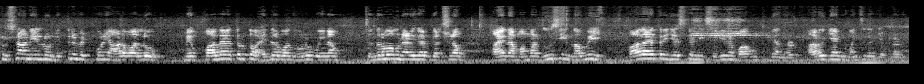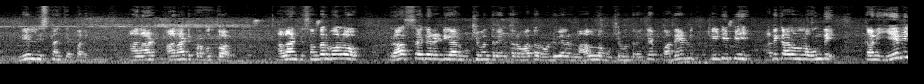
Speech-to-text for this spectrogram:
కృష్ణా నీళ్ళు నెత్తిన పెట్టుకొని ఆడవాళ్ళు మేము పాదయాత్రతో హైదరాబాద్ వరకు పోయినాం. చంద్రబాబు నాయుడు గారు కలిసినాం. ఆయన మమ్మల్ని చూసి నవ్వి పాదయాత్ర చేస్తే నీ శరీరం బాగుంటుంది అన్నాడు. ఆరోగ్యానికి మంచిదని చెప్పినాడు. నీళ్ళు ఇస్తానని చెప్పాలి. ఆనాటి ఆనాటి ప్రభుత్వాలు. అలాంటి సందర్భంలో రాజశేఖర రెడ్డి గారు ముఖ్యమంత్రి అయిన తర్వాత రెండు వేల నాలుగులో ముఖ్యమంత్రి అయితే పదేళ్ళు టీడీపీ అధికారంలో ఉంది. కానీ ఏమి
